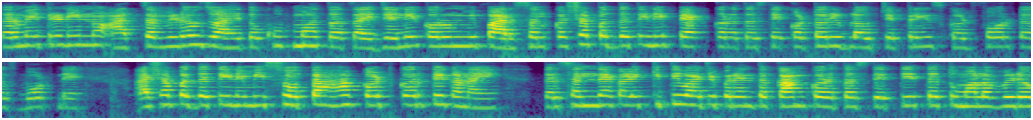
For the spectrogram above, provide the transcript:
तर मैत्रिणींनो आजचा व्हिडिओ जो आहे तो खूप महत्त्वाचा आहे. जेणेकरून मी पार्सल कशा पद्धतीने पॅक करत असते कटोरी ब्लाऊजचे प्रिन्स कट फोर टक्स बोटने अशा पद्धतीने मी स्वतः कट करते का नाही तर संध्याकाळी किती वाजेपर्यंत काम करत असते ते तर तुम्हाला व्हिडिओ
